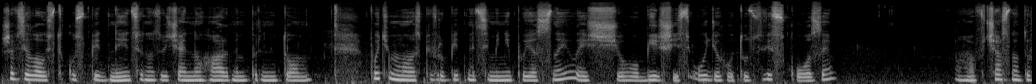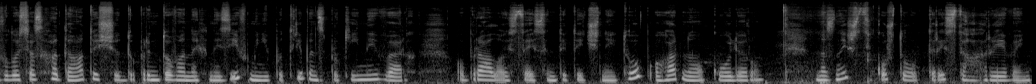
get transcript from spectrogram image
Ще взяла ось таку спідницю надзвичайно гарним принтом. Потім співробітниці мені пояснили, що більшість одягу тут з віскози. Вчасно довелося згадати, що до принтованих низів мені потрібен спокійний верх. Обрала ось цей синтетичний топ гарного кольору. На знижці коштував 300 гривень.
